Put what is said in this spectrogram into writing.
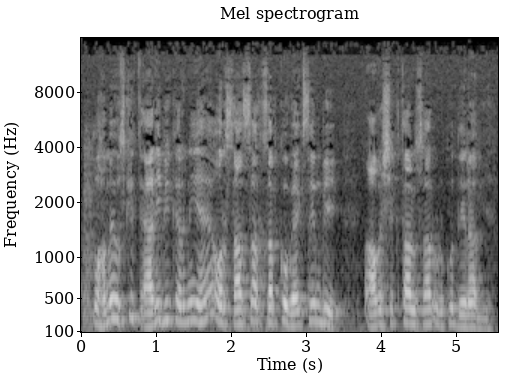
तो हमें उसकी तैयारी भी करनी है और साथ साथ सबको वैक्सीन भी आवश्यकता अनुसार उनको देना भी है।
